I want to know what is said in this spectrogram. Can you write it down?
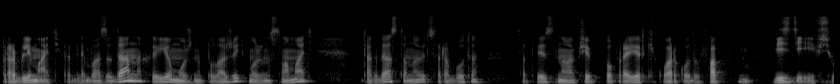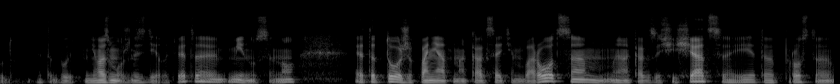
проблематика для базы данных, ее можно положить, можно сломать, тогда становится работа, соответственно, вообще по проверке QR-кодов везде и всюду. Это будет невозможно сделать. Это минусы, но это тоже понятно, как с этим бороться, а, как защищаться, и это просто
